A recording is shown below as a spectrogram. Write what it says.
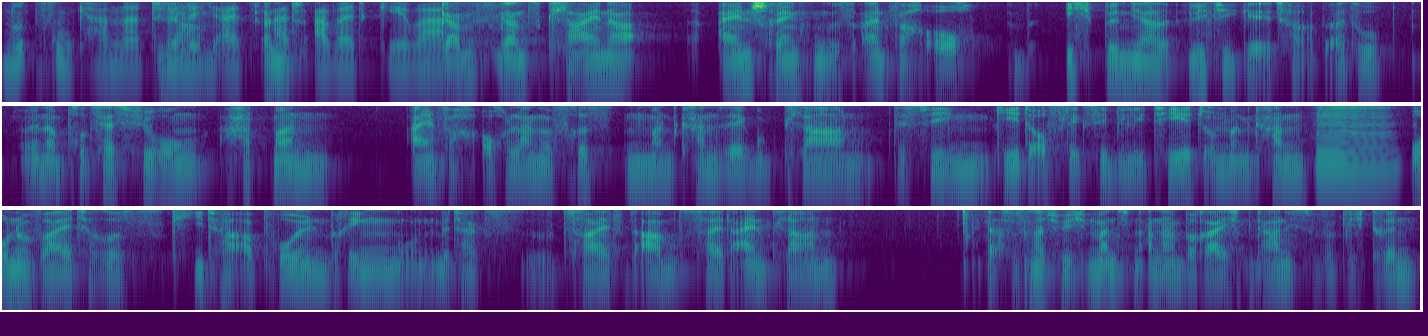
nutzen kann, natürlich ja. als, als Arbeitgeber. Ganz, ganz kleine Einschränkung ist einfach auch, ich bin ja Litigator, also in einer Prozessführung hat man einfach auch lange Fristen. Man kann sehr gut planen. Deswegen geht auch Flexibilität und man kann mhm. ohne weiteres Kita abholen, bringen und Mittagszeit und Abendszeit einplanen. Das ist natürlich in manchen anderen Bereichen gar nicht so wirklich drin.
